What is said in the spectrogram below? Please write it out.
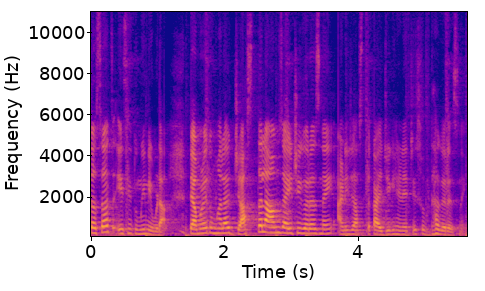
तसंच ए सी तुम्ही निवडा. त्यामुळे तुम्हाला जास्त लांब जायची गरज नाही आणि जास्त काळजी घेण्याची सुद्धा गरज नाही.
